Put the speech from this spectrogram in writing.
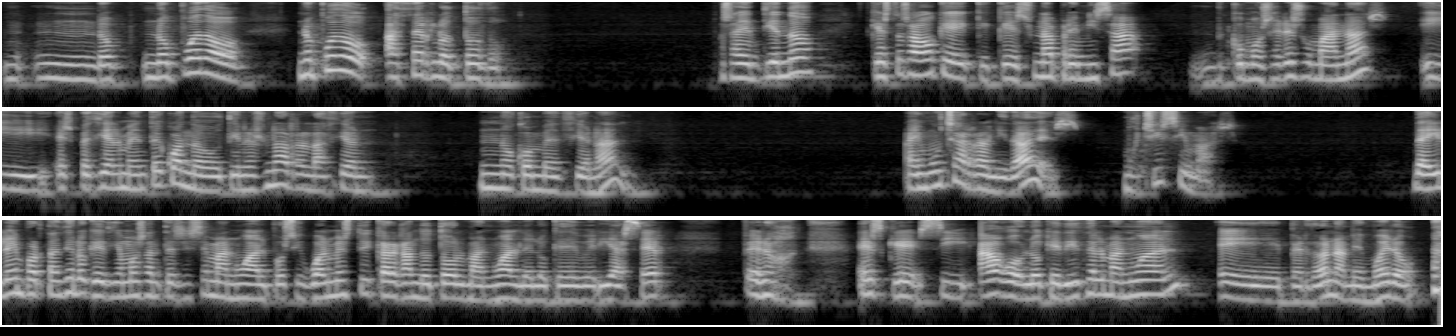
no, no, puedo, no puedo hacerlo todo. O sea, entiendo que esto es algo que, que, que es una premisa como seres humanas y especialmente cuando tienes una relación no convencional. Hay muchas realidades, muchísimas. De ahí la importancia de lo que decíamos antes, ese manual. Pues igual me estoy cargando todo el manual de lo que debería ser, pero es que si hago lo que dice el manual, eh, perdona, me muero.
